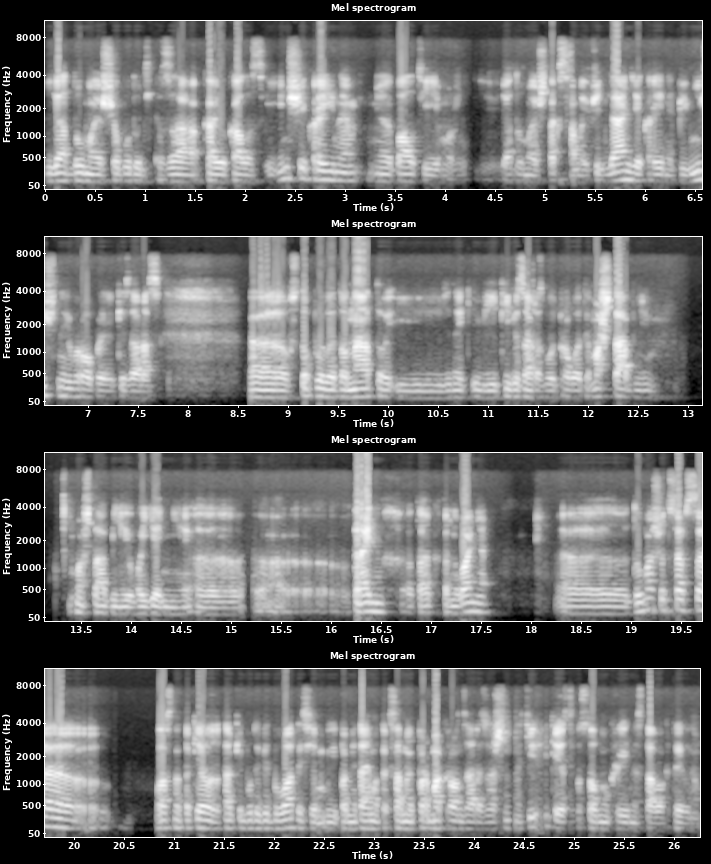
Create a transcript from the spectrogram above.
Я думаю, що будуть за Каю Калас і інші країни Балтії. Мож, я думаю, що так само і Фінляндія, країни Північної Європи, які зараз е, вступили до НАТО, і в яких зараз будуть проводити масштабні масштабні воєнні е, е, тренінг, так, тренування. Е, думаю, що це все власне таке так і буде відбуватися. І пам'ятаємо так само, і про Макрон зараз вже не тільки стосовно України став активним.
